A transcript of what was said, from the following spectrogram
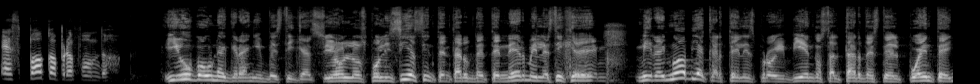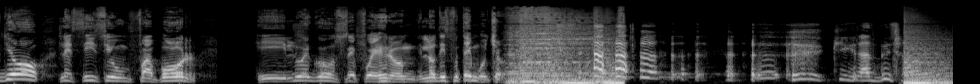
Es poco profundo. Y hubo una gran investigación. Los policías intentaron detenerme y les dije, mira, no había carteles prohibiendo saltar desde el puente. Yo les hice un favor. Y luego se fueron. Lo disfruté mucho. Qué grande, chaval.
